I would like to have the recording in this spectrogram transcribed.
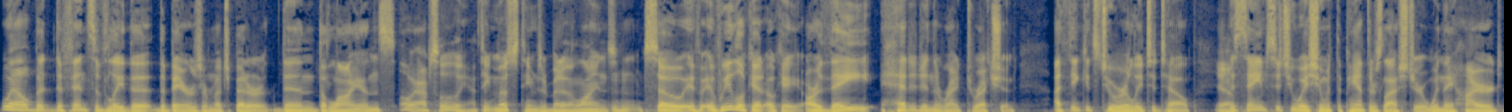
Well, but defensively, the the Bears are much better than the Lions. Oh, absolutely. I think most teams are better than Lions. Mm-hmm. So if if we look at okay, are they headed in the right direction? I think it's too early to tell. Yeah. The same situation with the Panthers last year when they hired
